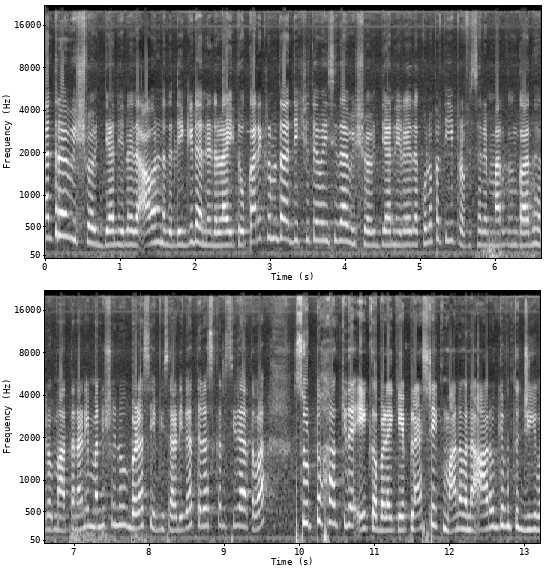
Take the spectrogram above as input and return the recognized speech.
ನಂತರ ವಿಶ್ವವಿದ್ಯಾನಿಲಯದ ಆವರಣದಲ್ಲಿ ಗಿಡ ನೆಡಲಾಯಿತು. ಕಾರ್ಯಕ್ರಮದ ಅಧ್ಯಕ್ಷತೆ ವಹಿಸಿದ ವಿಶ್ವವಿದ್ಯಾನಿಲಯದ ಕುಲಪತಿ ಪ್ರೊಫೆಸರ್ ಎಂಆರ್ ಗಂಗಾಧರ್ ಮಾತನಾಡಿ, ಮನುಷ್ಯನು ಬಳಸಿ ಬಿಸಾಡಿದ, ತಿರಸ್ಕರಿಸಿದ ಅಥವಾ ಸುಟ್ಟು ಹಾಕಿದ ಏಕ ಬಳಕೆ ಪ್ಲಾಸ್ಟಿಕ್ ಮಾನವನ ಆರೋಗ್ಯ ಮತ್ತು ಜೀವ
